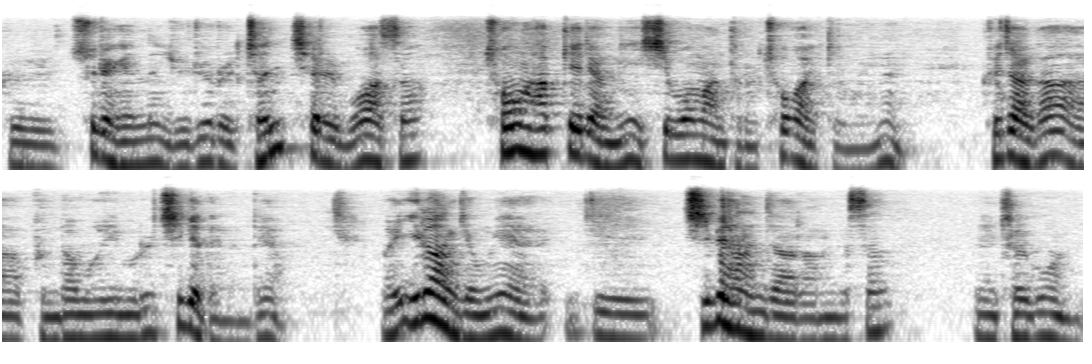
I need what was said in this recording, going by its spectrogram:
그 수령했는 유류를 전체를 모아서 총 합계량이 15만 톤을 초과할 경우에는 그자가 분담 의무를 지게 되는데요. 이러한 경우에 지배하는 자라는 것은 결국은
